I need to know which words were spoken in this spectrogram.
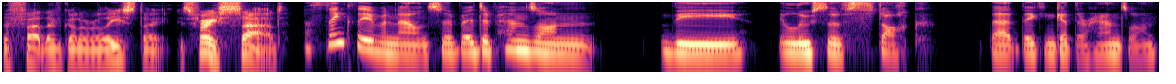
the fact they've got a release date. It's very sad. I think they've announced it, but it depends on the elusive stock that they can get their hands on.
